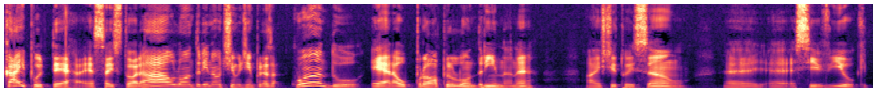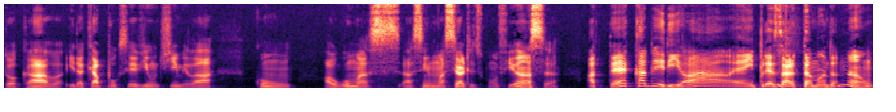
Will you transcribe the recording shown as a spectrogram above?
cai por terra essa história. Ah, o Londrina é um time de empresa. Quando era o próprio Londrina, né? A instituição, é, é, civil que tocava e daqui a pouco você via um time lá com algumas, assim, uma certa desconfiança, até caberia, ah, é empresário que está mandando. Não,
